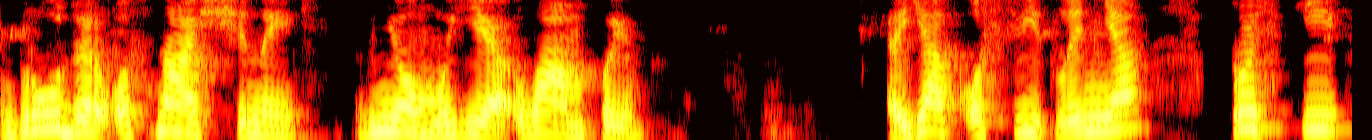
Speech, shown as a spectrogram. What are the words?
Брудер оснащений, в ньому є лампи як освітлення прості.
